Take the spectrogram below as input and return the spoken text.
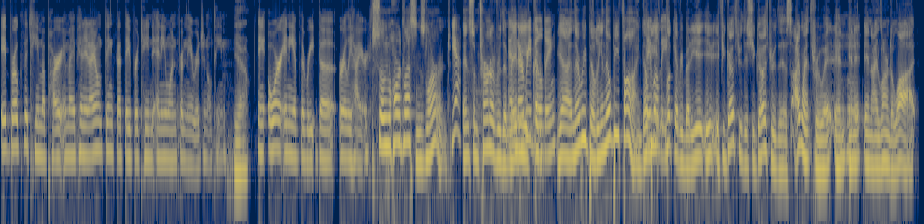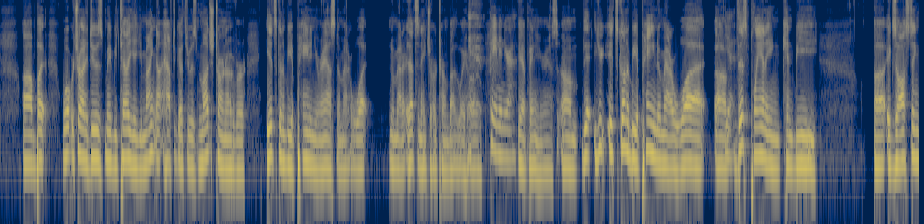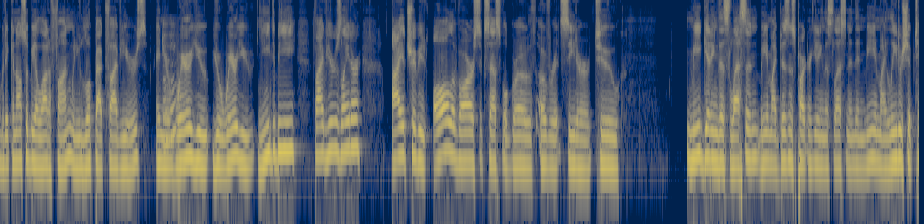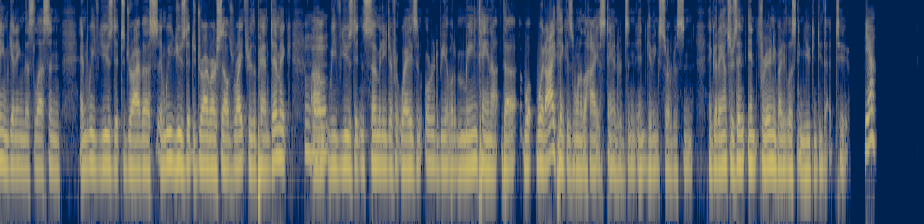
It broke the team apart, in my opinion. I don't think that they've retained anyone from the original team yeah or any of the re- the early hires. so hard lessons learned. Yeah. and some turnover that maybe they're rebuilding. Yeah, and they're rebuilding, and they'll be fine. They'll They be, will be. Look, everybody, if you go through this, you go through this. I went through it, and Mm-hmm. and it, and I learned a lot. Uh, but what we're trying to do is maybe tell you you might not have to go through as much turnover. It's going to be a pain in your ass no matter what. No matter that's an HR term, by the way, Harley. Pain in your ass. Yeah, pain in your ass. Um, the, you, it's going to be a pain no matter what. Um, Yes. This planning can be uh, exhausting, but it can also be a lot of fun when you look back five years and you're where you you're where you need to be five years later. I attribute all of our successful growth over at CEDR to me getting this lesson, me and my business partner getting this lesson, and then me and my leadership team getting this lesson, and we've used it to drive us, and we've used it to drive ourselves right through the pandemic. Mm-hmm. Um, we've used it in so many different ways in order to be able to maintain uh, the what, what I think is one of the highest standards in, in giving service and, and good answers. And, and for anybody listening, you can do that too. Yeah.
